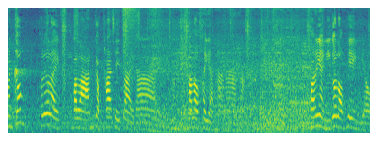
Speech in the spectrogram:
มันก็เขาเรียกอะไรบาลานซ์กับค่าใช้จ่ายได้อืมถ้าเราขยันหางานอะเพราะอย่างนี้ก็ร้องเพลงอย่างเดียว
